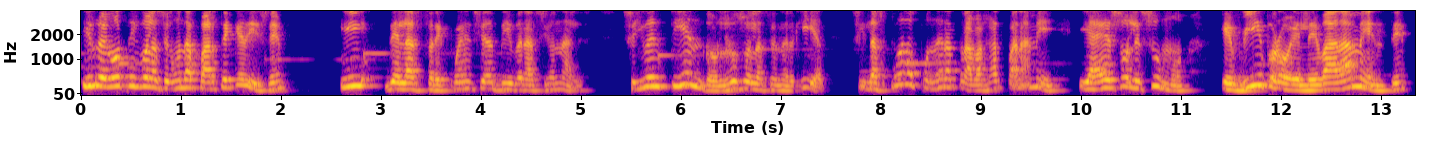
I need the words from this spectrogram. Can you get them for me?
Y luego tengo la segunda parte que dice, y de las frecuencias vibracionales. Si yo entiendo el uso de las energías, si las puedo poner a trabajar para mí y a eso le sumo que vibro elevadamente,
